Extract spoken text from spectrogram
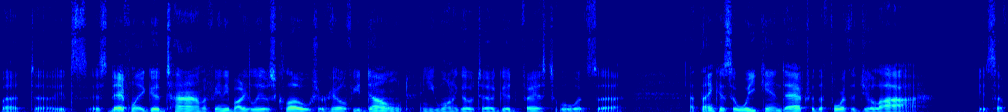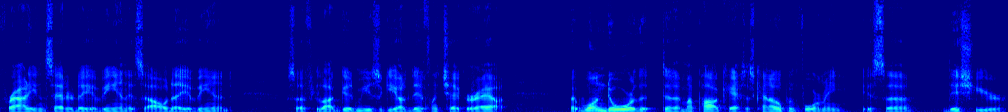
But uh, it's it's definitely a good time if anybody lives close, or hell, if you don't, and you want to go to a good festival. It's uh, I think it's a weekend after the Fourth of July. It's a Friday and Saturday event. It's an all day event. So if you like good music, you ought to definitely check her out. But one door that uh, my podcast has kind of opened for me is uh, this year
